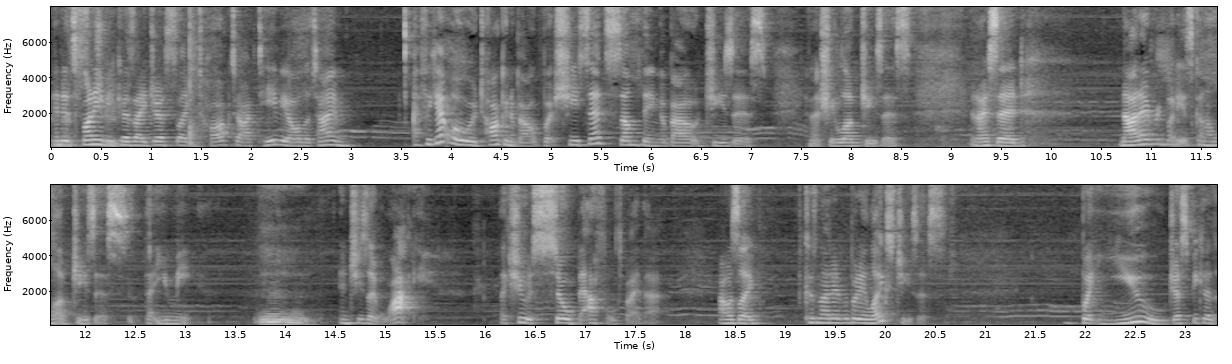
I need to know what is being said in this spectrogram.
And, it's funny true. because I just like talk to Octavia all the time. I forget what we were talking about, but she said something about Jesus and that she loved Jesus. And I said, Not everybody is going to love Jesus that you meet. Mm. And she's like, Why? Like, she was so baffled by that. I was like, Because not everybody likes Jesus. But you, just because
